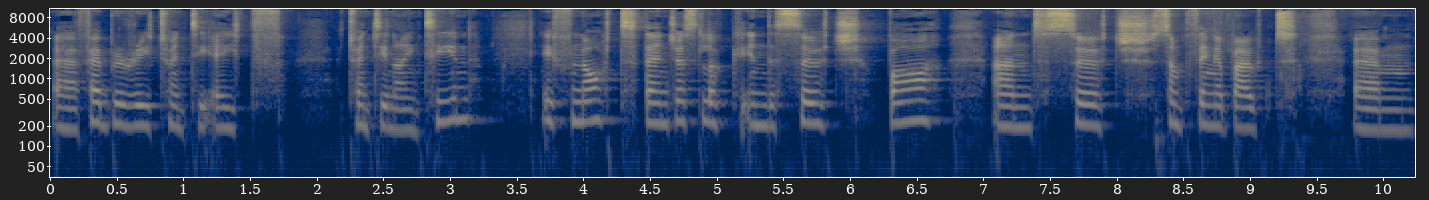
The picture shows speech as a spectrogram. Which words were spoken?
uh, February 28th, 2019. If not, then just look in the search bar and search something about um,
